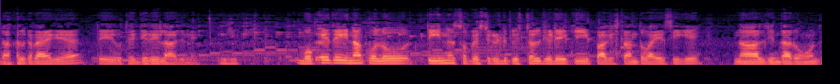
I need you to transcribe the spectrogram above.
ਦਾਖਲ ਕਰਾਇਆ ਗਿਆ ਤੇ ਉੱਥੇ ਜਿਹੜੇ ਇਲਾਜ ਨੇ। ਜੀ। ਮੌਕੇ ਤੇ ਇਹਨਾਂ ਕੋਲੋਂ ਤਿੰਨ ਸੋਫਿਸਟੀਕੇਟਡ ਪਿਸਟਲ ਜਿਹੜੇ ਕਿ ਪਾਕਿਸਤਾਨ ਤੋਂ ਆਏ ਸੀਗੇ ਨਾਲ ਜਿੰਦਾ ਰੋਂਦ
